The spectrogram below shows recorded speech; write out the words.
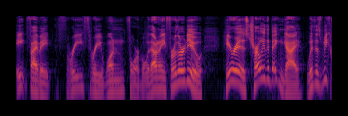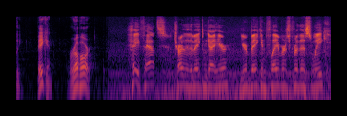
858 3314. But without any further ado, here is Charlie the Bacon Guy with his weekly Bacon Report. Hey, Fats. Charlie the Bacon Guy here. Your bacon flavors for this week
